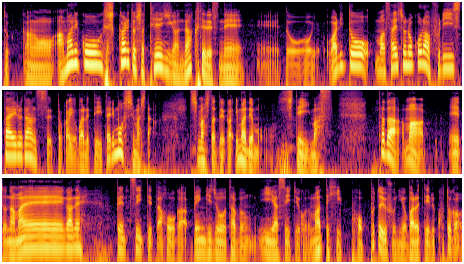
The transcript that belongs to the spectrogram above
とあのあまりこうしっかりとした定義がなくてですね、えー、と割と、まあ、最初の頃はフリースタイルダンスとか呼ばれていたりもしました。しましたというか、今でもしています。ただ、まあえー、と名前がね、ついてた方が便宜上多分言いやすいということもあってヒップホップというふうに呼ばれていることが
